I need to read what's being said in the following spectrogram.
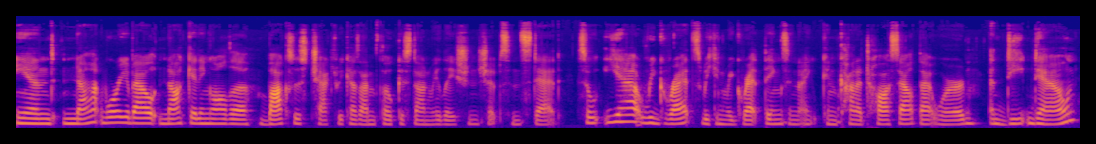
and not worry about not getting all the boxes checked because I'm focused on relationships instead. So, yeah, regrets, we can regret things, and I can kind of toss out that word. And deep down,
